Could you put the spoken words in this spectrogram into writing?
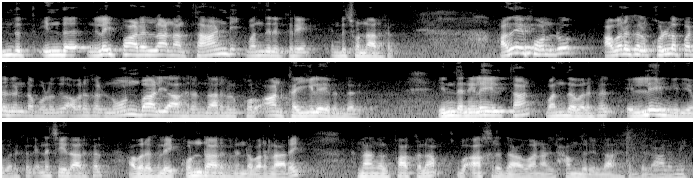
இந்த இந்த நிலைப்பாடெல்லாம் நான் தாண்டி வந்திருக்கிறேன் என்று சொன்னார்கள். அதே போன்று அவர்கள் கொல்லப்படுகின்ற பொழுது அவர்கள் நோன்பாளியாக இருந்தார்கள். குர்ஆன் கையிலே இருந்தது. இந்த நிலையில்தான் வந்தவர்கள் எல்லை மீறியவர்கள் என்ன செய்தார்கள்? அவர்களை கொன்றார்கள் என்ற வரலாறை நாங்கள் பார்க்கலாம் ஆஹ்ரதாவான் அல்ஹம்துலில்லாஹி ரபில் ஆலமீன்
